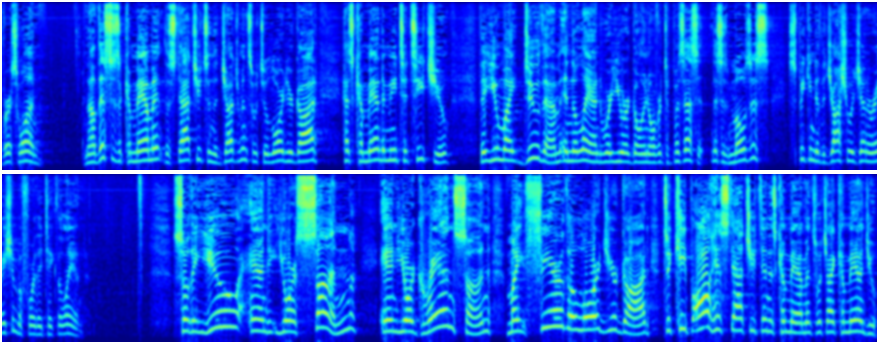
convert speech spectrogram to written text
Verse 1 Now this is a commandment, the statutes and the judgments which the Lord your God has commanded me to teach you, that you might do them in the land where you are going over to possess it. This is Moses speaking to the Joshua generation before they take the land. So that you and your son and your grandson might fear the Lord your God to keep all his statutes and his commandments, which I command you,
